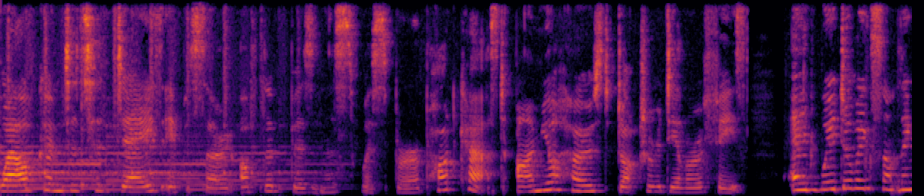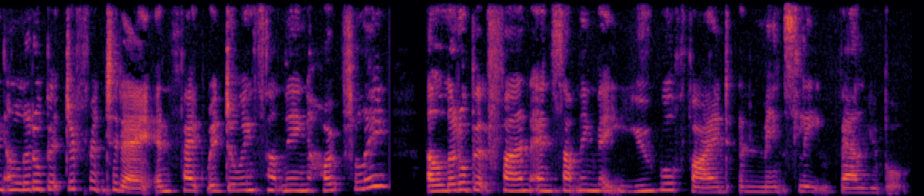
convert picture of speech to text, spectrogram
welcome to today's episode of the Business Whisperer podcast. I'm your host, Dr. Adela Hafiz, and we're doing something a little bit different today. In fact, we're doing something hopefully a little bit fun, and something that you will find immensely valuable.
